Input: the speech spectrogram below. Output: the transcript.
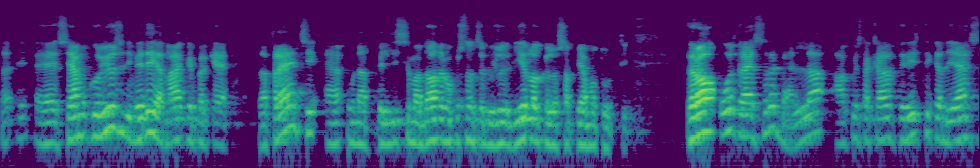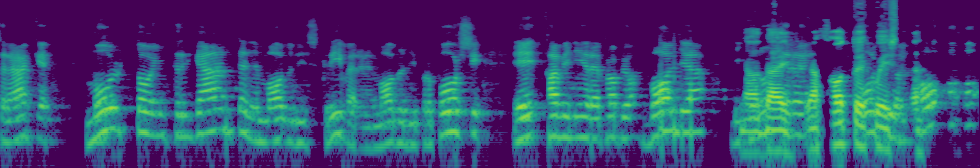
Eh, eh, siamo curiosi di vederla anche perché la Franci è una bellissima donna, ma questo non c'è bisogno di dirlo, che lo sappiamo tutti però oltre ad essere bella ha questa caratteristica di essere anche molto intrigante nel modo di scrivere, nel modo di proporsi e fa venire proprio voglia di no, conoscere. Dai, la foto è Oddio, questa. Oh, oh,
